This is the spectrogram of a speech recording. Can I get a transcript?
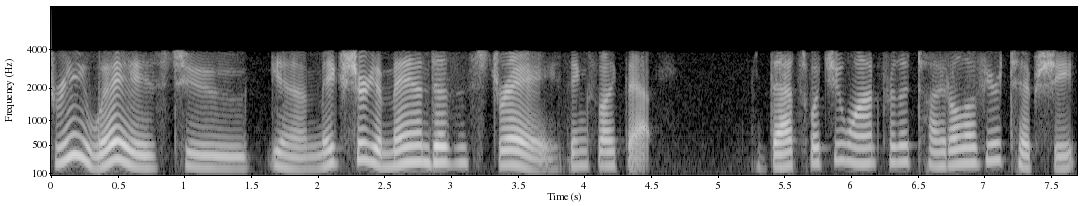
three ways to you know make sure your man doesn't stray, things like that. That's what you want for the title of your tip sheet.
